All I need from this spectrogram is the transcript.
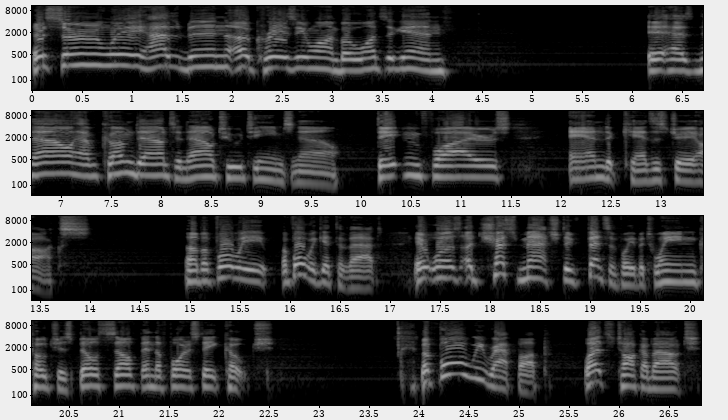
It certainly has been a crazy one, but once again, it has now have come down to now two teams now. Dayton Flyers and the Kansas Jayhawks. Uh, before we before we get to that, it was a chess match defensively between coaches Bill Self and the Florida State coach. Before we wrap up, let's talk about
